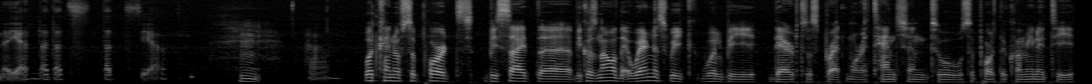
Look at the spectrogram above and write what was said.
yeah, that that's that's yeah. Hmm. Um, What kind of support beside the because now the awareness week will be there to spread more attention to support the community,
